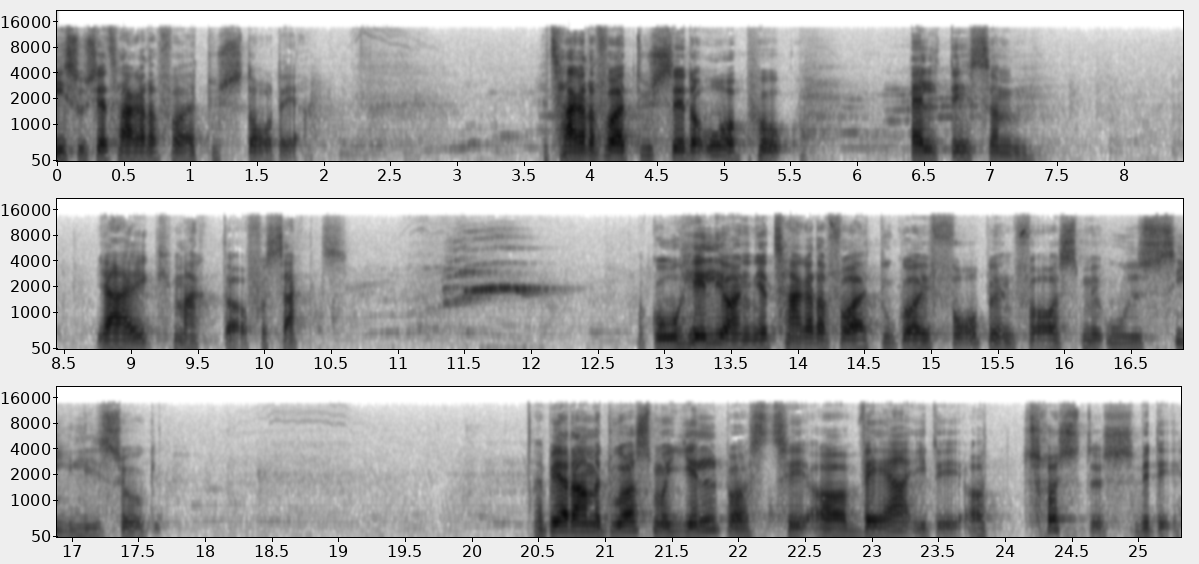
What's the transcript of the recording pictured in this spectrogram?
Jesus, jeg takker dig for, at du står der. Jeg takker dig for, at du sætter ord på, alt det, som jeg ikke magter at få sagt. Og gode Helligånd, jeg takker dig for, at du går i forbøn for os med udsigelige sukke. Jeg beder dig om, at du også må hjælpe os til at være i det og trøstes ved det.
